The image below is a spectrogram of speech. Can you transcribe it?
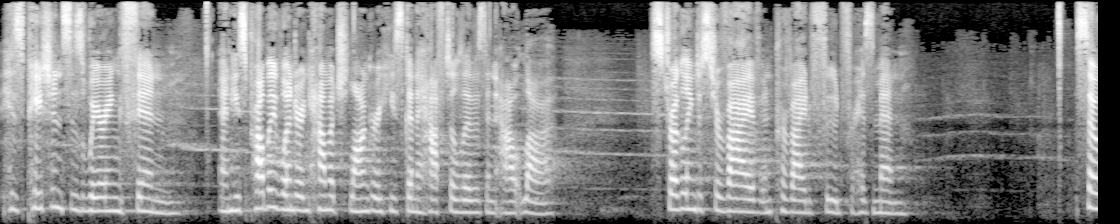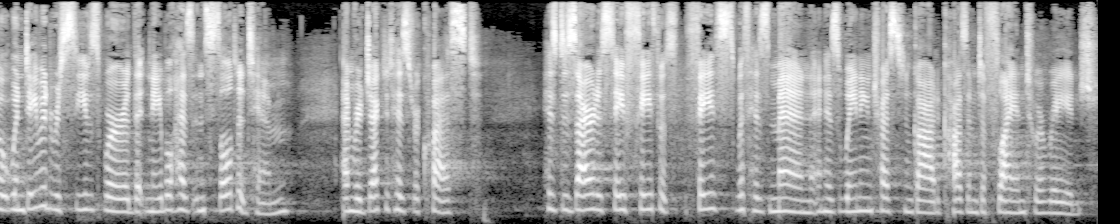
His patience is wearing thin, and he's probably wondering how much longer he's going to have to live as an outlaw, struggling to survive and provide food for his men. So when David receives word that Nabal has insulted him and rejected his request, his desire to save faith with, faith with his men and his waning trust in God cause him to fly into a rage.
